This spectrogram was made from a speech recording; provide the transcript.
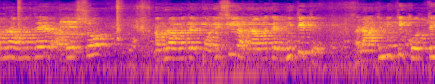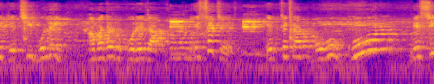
আমরা আমাদের আদর্শ, আমরা আমাদের পলিসি আমরা আমাদের নীতিতে রাজনীতি করতে গেছি বলেই আমাদের উপরে যে আক্রমণ এসেছে, এর থেকে আরও বহু গুণ বেশি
